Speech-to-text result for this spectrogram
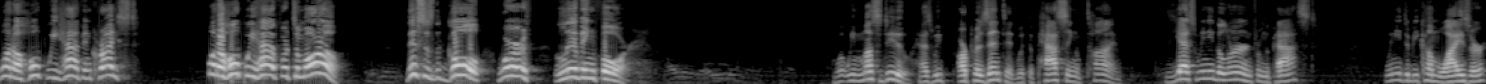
What a hope we have in Christ. What a hope we have for tomorrow. This is the goal worth living for. What we must do as we are presented with the passing of time is yes, we need to learn from the past. We need to become wiser.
